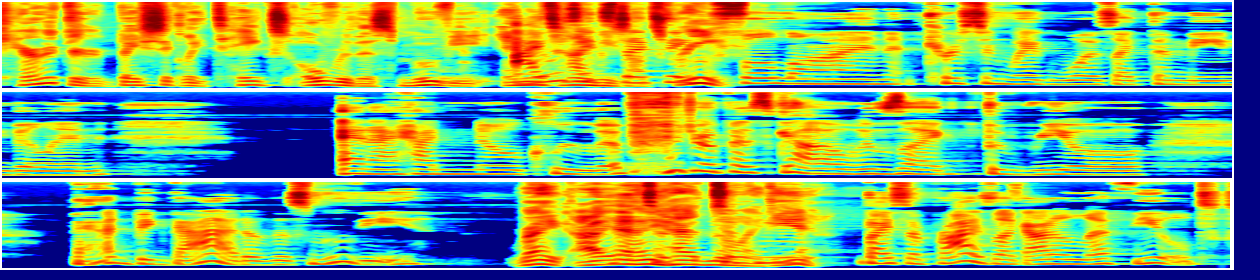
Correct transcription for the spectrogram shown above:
character basically takes over this movie anytime he's on screen. full on Kristen Wiig was like the main villain. And I had no clue that Pedro Pascal was like the real bad, big bad of this movie. right. I, I took- had no idea. by surprise, like out of left field.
